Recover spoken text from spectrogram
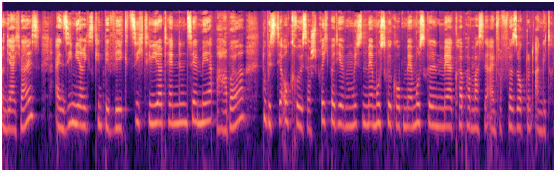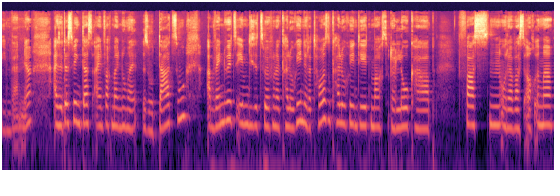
Und ja, ich weiß, ein siebenjähriges Kind bewegt sich wieder tendenziell mehr, aber du bist ja auch größer. Sprich, bei dir müssen mehr Muskelgruppen, mehr Muskeln, mehr Körpermasse einfach versorgt und angetrieben werden. Ja? Also deswegen das einfach mal nur mal so dazu. Aber wenn du jetzt eben diese 1200 Kalorien oder 1000 Kalorien Diät machst oder Low Carb, Fasten oder was auch immer,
